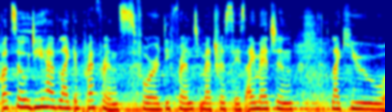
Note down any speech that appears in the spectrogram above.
But so, do you have like a preference for different mattresses? I imagine, like you.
